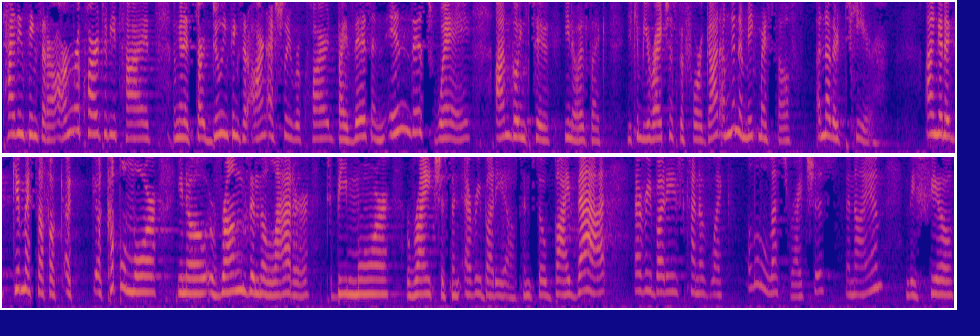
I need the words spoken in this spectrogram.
tithing things that aren't required to be tithed. I'm going to start doing things that aren't actually required by this. And in this way, I'm going to, you know, it's like you can be righteous before God. I'm going to make myself another tier. I'm going to give myself a, a, a, couple more, you know, rungs in the ladder to be more righteous than everybody else. And so by that, everybody's kind of like a little less righteous than I am. And they feel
